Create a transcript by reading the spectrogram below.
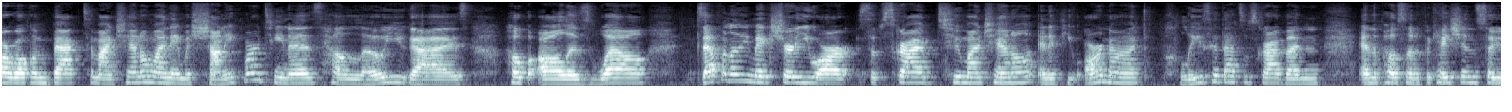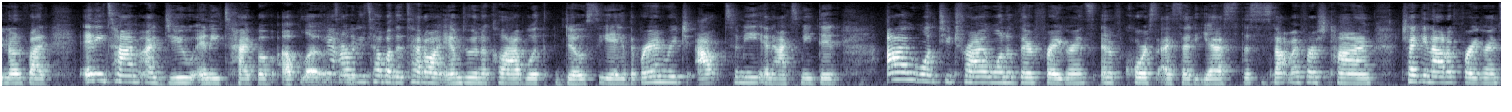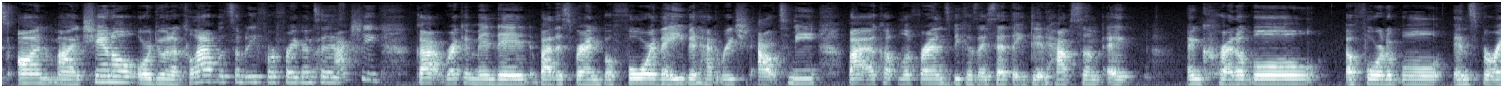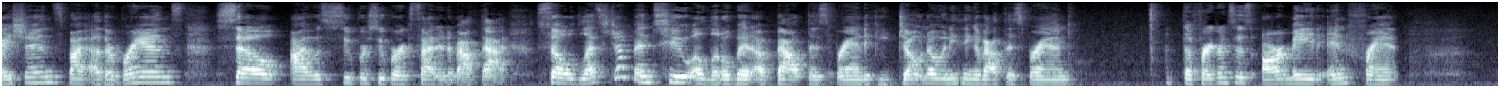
welcome or welcome back to my channel. My name is Shanique Martinez. Hello you guys. Hope all is well. Definitely make sure you are subscribed to my channel and if you are not, please hit that subscribe button and the post notifications so you're notified anytime I do any type of upload. You can already tell by the title I am doing a collab with Dossier. The brand reached out to me and asked me did I want to try one of their fragrance and of course I said yes. This is not my first time checking out a fragrance on my channel or doing a collab with somebody for fragrances. I actually got recommended by this brand before they even had reached out to me by a couple of friends because they said they did have some eh, incredible affordable inspirations by other brands. So i was super super excited about that. So let's jump into a little bit about this brand. If you don't know anything about this brand the fragrances are made in france.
